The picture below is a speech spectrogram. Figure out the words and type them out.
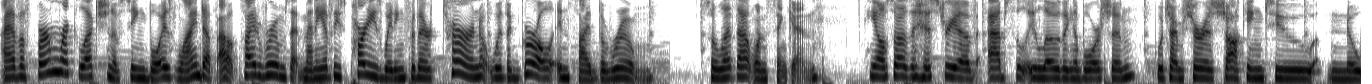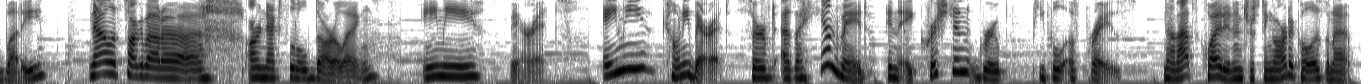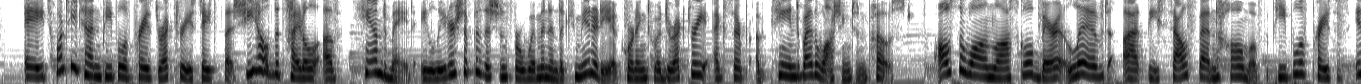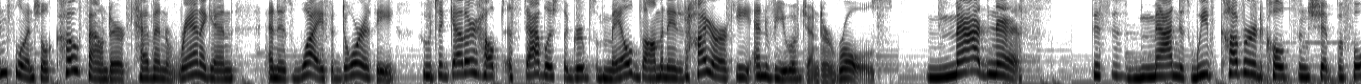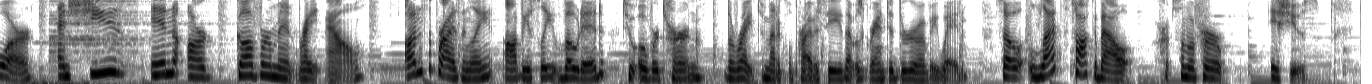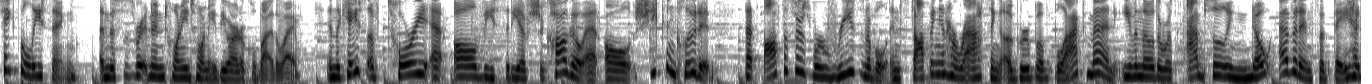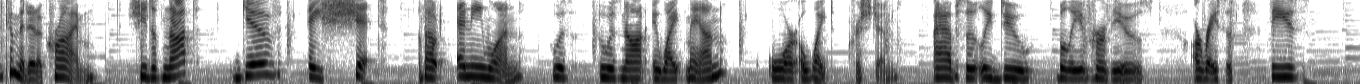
I have a firm recollection of seeing boys lined up outside rooms at many of these parties waiting for their turn with a girl inside the room. So let that one sink in. He also has a history of absolutely loathing abortion, which I'm sure is shocking to nobody. Now let's talk about uh, our next little darling, Amy Barrett. Amy Coney Barrett served as a handmaid in a Christian group, People of Praise. Now that's quite an interesting article, isn't it? A 2010 People of Praise directory states that she held the title of Handmaid, a leadership position for women in the community, according to a directory excerpt obtained by the Washington Post. Also, while in law school, Barrett lived at the South Bend home of the People of Praise's influential co founder, Kevin Ranaghan, and his wife, Dorothy, who together helped establish the group's male dominated hierarchy and view of gender roles. Madness! This is madness. We've covered cults and shit before, and she's in our government right now. Unsurprisingly, obviously, voted to overturn the right to medical privacy that was granted through Roe v. Wade. So let's talk about her, some of her issues. Take policing, and this is written in 2020, the article, by the way. In the case of Torry et al. v. City of Chicago et al., she concluded that officers were reasonable in stopping and harassing a group of black men, even though there was absolutely no evidence that they had committed a crime. She does not give a shit about anyone who is who is not a white man or a white Christian. I absolutely do believe her views are racist. These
